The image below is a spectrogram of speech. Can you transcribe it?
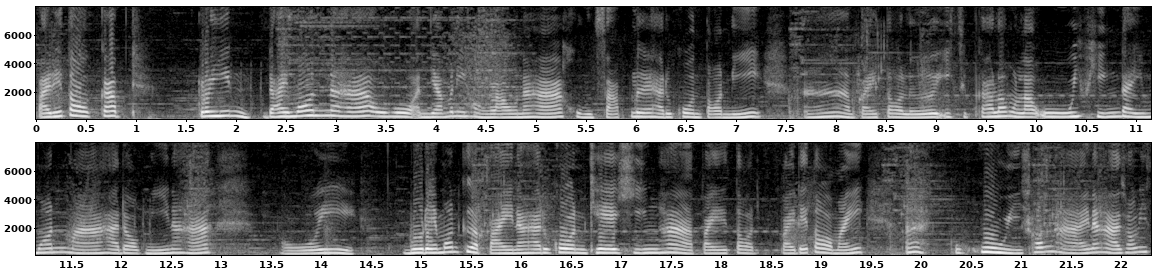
ไปได้ต่อกับกรีนไดมอนด์นะคะ โอ้โห อัญมณีของเรานะคะ ขุมทรัพย์เลยค่ะทุกคนตอนนี้ อ่า ไปต่อเลยอีก 19 รอบของเรา อุ้ยพิงไดมอนด์มาค่ะ ดอกนี้นะคะ โอ้ยบลูไดมอนด์เกือบไปนะคะ ทุกคนเคคิงค่ะ ไปต่อไปได้ต่อไหมอะ โอ้โหช่องท้ายนะคะ ช่องที่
